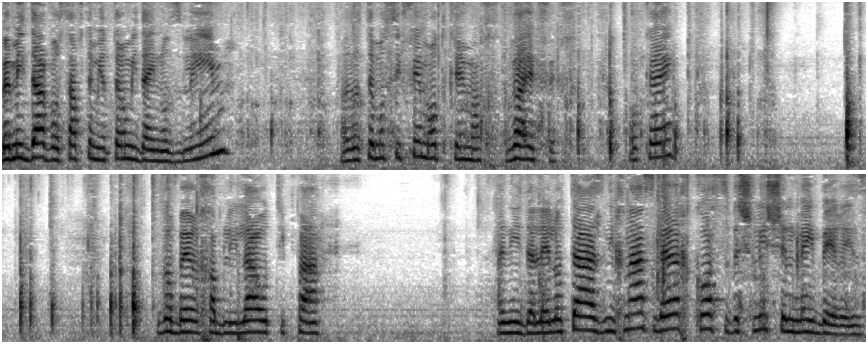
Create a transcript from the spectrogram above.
במידה והוספתם יותר מדי נוזלים, אז אתם מוסיפים עוד קמח, וההפך, אוקיי? זו בערך הבלילה או טיפה. אני אדלל אותה, אז נכנס בערך כוס ושליש של מי ברז.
